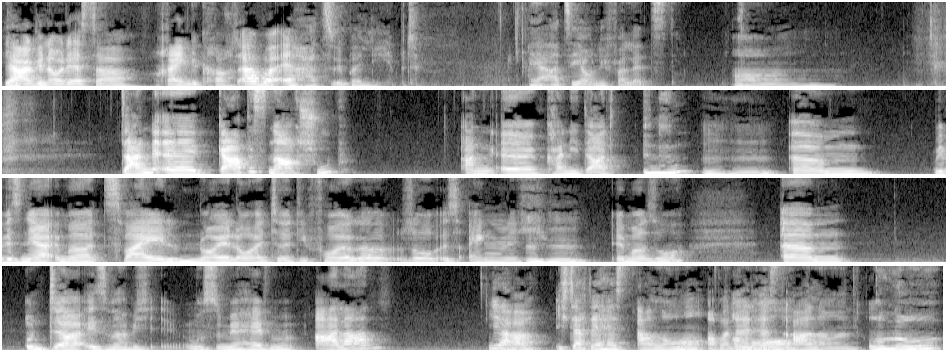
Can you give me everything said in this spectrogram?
Ja, genau, der ist da reingekracht, aber er hat es überlebt. Er hat sich auch nicht verletzt. Oh. Dann äh, gab es Nachschub an äh, KandidatInnen. Ähm, wir wissen ja immer zwei neue Leute die Folge, so ist eigentlich immer so. Ähm, und da ist, habe ich, musst du mir helfen, Alan. Ja, ich dachte, er heißt Alain, aber nein, er Alain. heißt Alan. Hallo.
